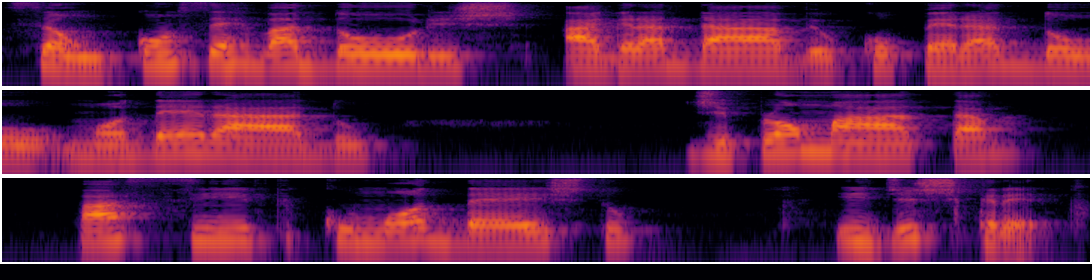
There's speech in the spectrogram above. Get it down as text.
são conservadores, agradável, cooperador, moderado, diplomata, pacífico, modesto e discreto.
